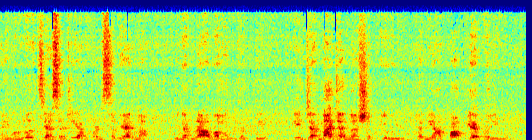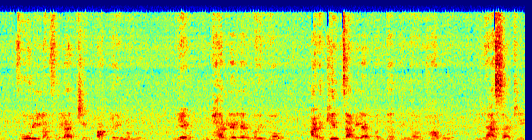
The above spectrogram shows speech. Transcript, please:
आणि म्हणूनच यासाठी आपण सगळ्यांना विनम्र आवाहन करते की ज्यांना ज्यांना शक्य होईल त्यांनी आपापल्या परीनं फूल न फुलाची पाकळी म्हणून ये उभारलेले वैभव आणखीन चांगल्या पद्धतीनं व्हावं यासाठी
